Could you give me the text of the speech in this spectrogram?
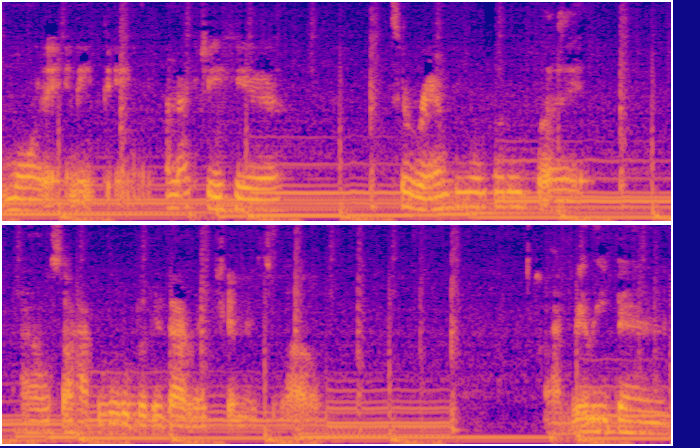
more than anything, I'm actually here to ramble a little, but I also have a little bit of direction as well. I've really been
